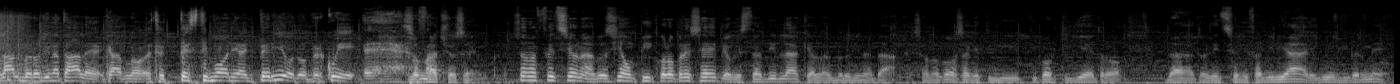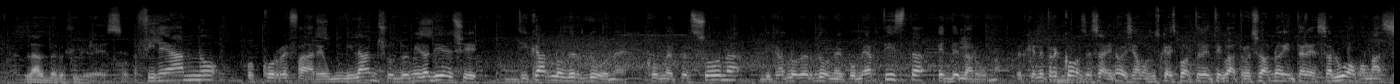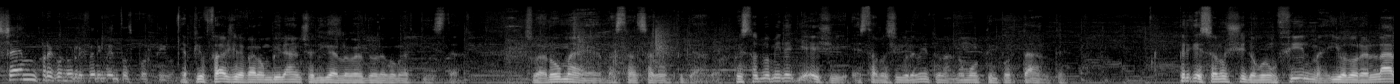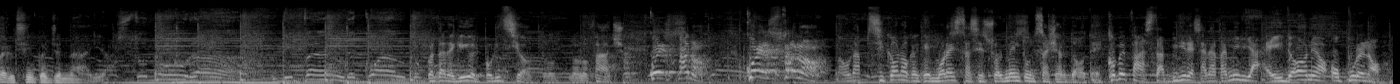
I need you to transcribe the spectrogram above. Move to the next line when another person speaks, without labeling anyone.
L'albero di Natale, Carlo, testimonia il periodo per cui... Eh,
Lo faccio sempre. Sono affezionato sia a un piccolo presepio che sta di là che all'albero di Natale. Sono cose che ti, ti porti dietro da tradizioni familiari, quindi per me l'albero ci deve essere.
Fine anno occorre fare un bilancio 2010 di Carlo Verdone come persona, di Carlo Verdone come artista e della Roma. Perché le tre mm. cose, sai, noi siamo su Sky Sport 24, cioè a noi interessa l'uomo, ma sempre con un riferimento sportivo.
È più facile fare un bilancio di Carlo Verdone come artista sulla Roma è abbastanza complicato. Questo 2010 è stato sicuramente un anno molto importante, perché sono uscito con un film, Io, Loro e Lara, il 5 gennaio.
Guardate che io il poliziotto non lo faccio.
Questo no! Questo no!
Ma una psicologa che molesta sessualmente un sacerdote, come fa a stabilire se una famiglia è idonea oppure no?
